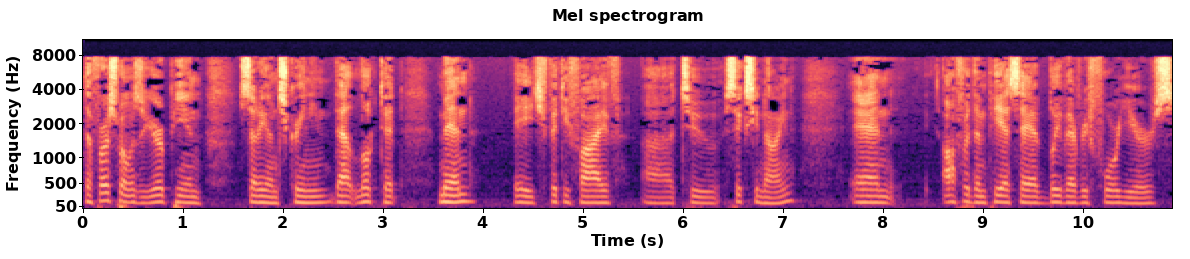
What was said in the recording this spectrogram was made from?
The first one was a European study on screening that looked at men aged 55 uh, to 69 and offered them PSA, I believe, every four years.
